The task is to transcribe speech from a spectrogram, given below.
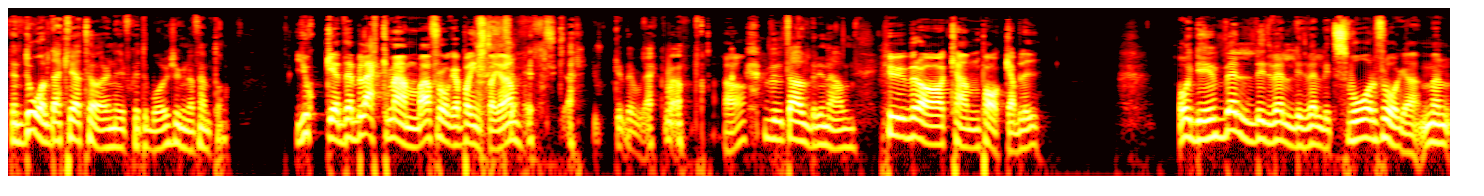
Den dolda kreatören i IFK Göteborg 2015. Jocke the Black Mamba frågar på Instagram. Jag älskar Jocke the Black Mamba. Ja. Byt aldrig namn. Hur bra kan Paka bli? Oj, det är en väldigt, väldigt, väldigt svår fråga. Men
